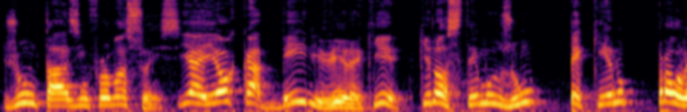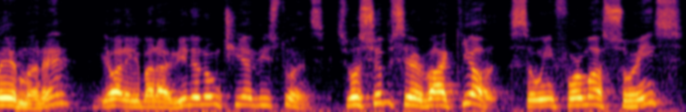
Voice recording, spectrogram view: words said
juntar as informações. E aí eu acabei de ver aqui que nós temos um pequeno problema, né? E olha aí, maravilha, eu não tinha visto antes. Se você observar aqui, ó, são informações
